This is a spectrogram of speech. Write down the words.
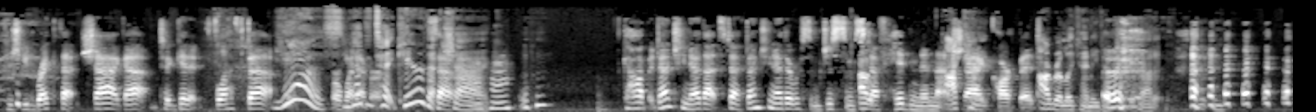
because she'd rake that shag up to get it fluffed up. Yes, or you had to take care of that So, shag. Mm-hmm. God, but don't you know that stuff? Don't you know there was some just some oh, stuff hidden in that Oh, I shag carpet? I really can't even think about it.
